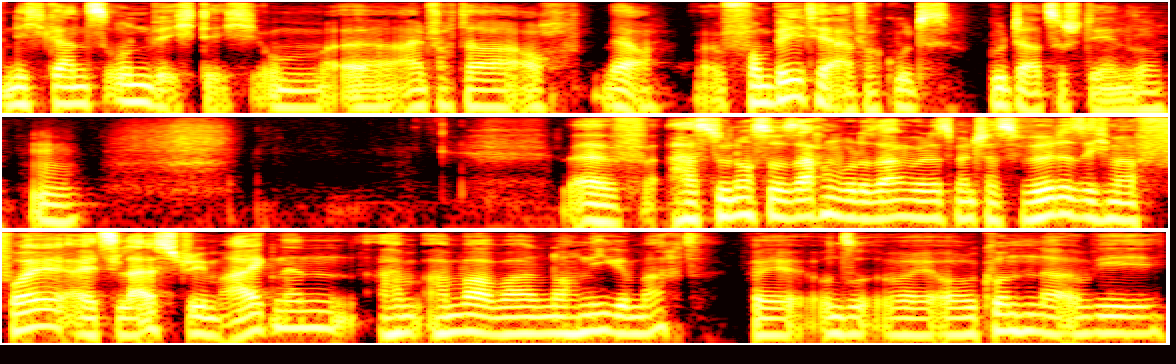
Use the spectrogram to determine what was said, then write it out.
nicht ganz unwichtig, um äh, einfach da auch ja vom Bild her einfach gut gut dazustehen so. Mhm. Äh, hast du noch so Sachen, wo du sagen würdest, Mensch, das würde sich mal voll als Livestream eignen, haben, haben wir aber noch nie gemacht? weil, unsere, weil eure Kunden da irgendwie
